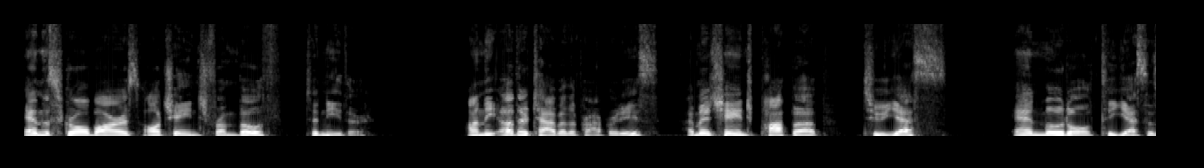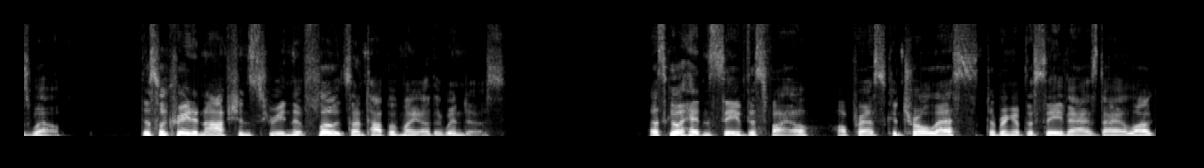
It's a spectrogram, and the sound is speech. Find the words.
And the scroll bars, I'll change from both to neither. On the other tab of the properties, I'm going to change pop-up to yes and modal to yes as well. This will create an options screen that floats on top of my other windows. Let's go ahead and save this file. I'll press Control S to bring up the Save As dialog,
